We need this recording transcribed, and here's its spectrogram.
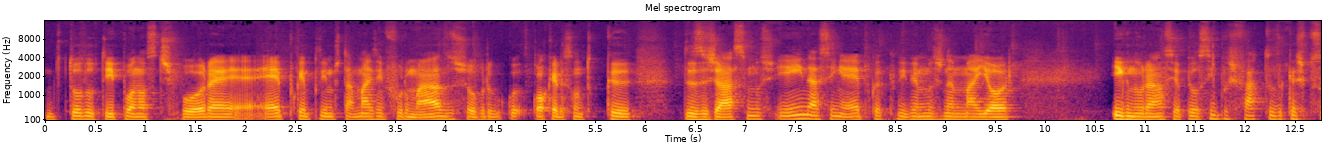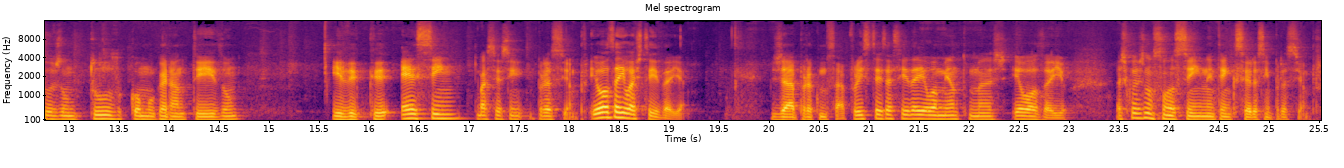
de todo o tipo ao nosso dispor. É, é época em que podíamos estar mais informados sobre qualquer assunto que desejássemos e ainda assim é época que vivemos na maior ignorância pelo simples facto de que as pessoas dão tudo como garantido e de que é assim, vai ser assim para sempre. Eu odeio esta ideia, já para começar. Por isso tens essa ideia, eu lamento, mas eu odeio. As coisas não são assim, nem têm que ser assim para sempre.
